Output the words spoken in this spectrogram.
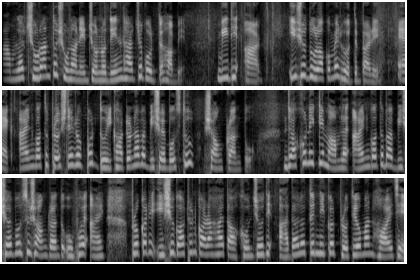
মামলার চূড়ান্ত শুনানির জন্য দিন ধার্য করতে হবে। বিধি আট। ইস্যু দু রকমের হতে পারে। এক, আইনগত প্রশ্নের ওপর দুই, ঘটনা বা বিষয়বস্তু সংক্রান্ত। যখন একটি মামলায় আইনগত বা বিষয়বস্তু সংক্রান্ত উভয় আইন প্রকারে ইস্যু গঠন করা হয়, তখন যদি আদালতের নিকট প্রতীয়মান হয় যে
